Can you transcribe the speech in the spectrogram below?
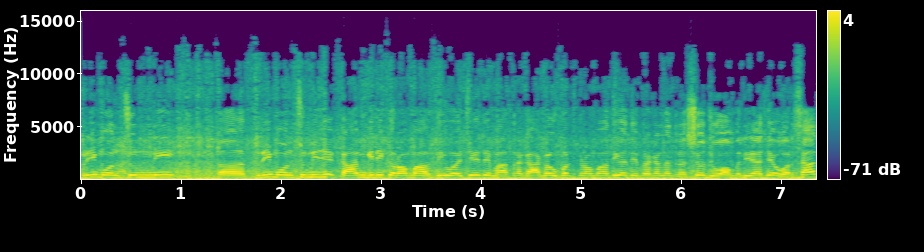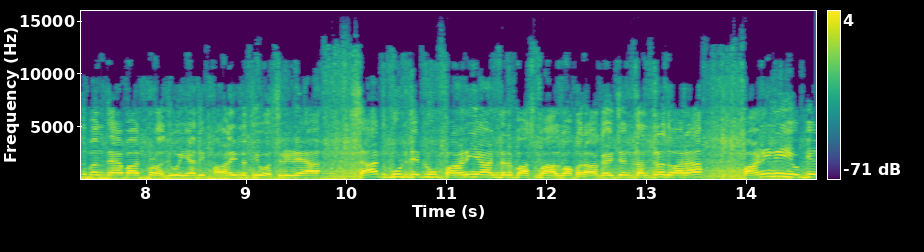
પ્રી મોન્સૂનની પ્રી મોન્સૂનની જે કામગીરી કરવામાં આવતી હોય છે તે માત્ર કાગળ ઉપર જ કરવામાં આવતી હોય તે પ્રકારના દ્રશ્યો જોવા મળી રહ્યા છે. વરસાદ બંધ થયા બાદ પણ હજુ અહીંયાથી પાણી નથી ઓસરી રહ્યા. સાત ફૂટ જેટલું પાણી આ અંડરપાસમાં હાલમાં ભરાવા ગયું છે તંત્ર દ્વારા પાણીની યોગ્ય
